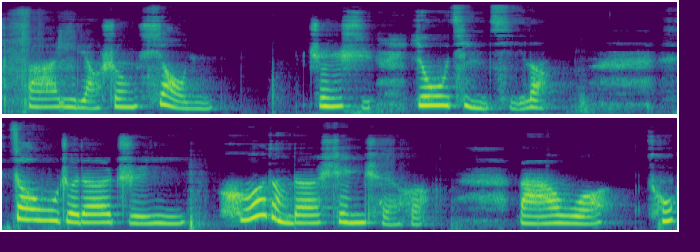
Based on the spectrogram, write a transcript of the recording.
发一两声笑语，真是幽静极了。造物者的旨意何等的深沉呵！把我从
